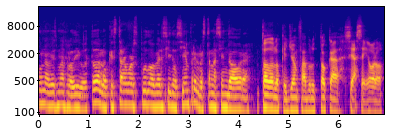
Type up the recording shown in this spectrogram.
Una vez más lo digo, todo lo que Star Wars pudo haber sido siempre lo están haciendo ahora. Todo lo que John Favreau toca se hace oro.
